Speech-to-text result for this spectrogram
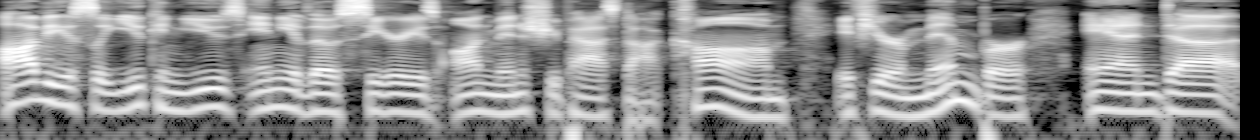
Obviously, you can use any of those series on ministrypass.com if you're a member and uh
